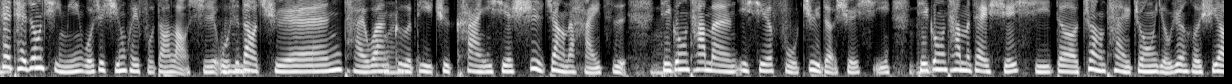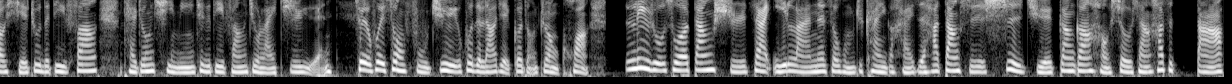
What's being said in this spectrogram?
在台中启明，我是巡回辅导老师，我是到全台湾各地去看一些视障的孩子，提供他们一些辅具的学习，提供他们在学习的状态中有任何需要协助的地方，台中启明这个地方就来支援，所以会送辅具或者了解各种状况。例如说，当时在宜兰那时候，我们去看一个孩子，他当时视觉刚刚好受伤，他是打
